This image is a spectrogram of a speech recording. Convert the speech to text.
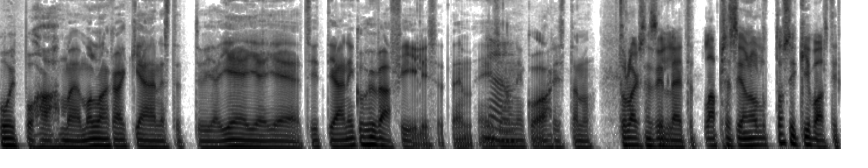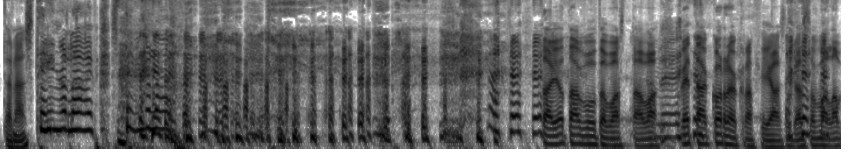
huippuhahmoja. Me ollaan kaikki äänestetty ja jee, jee, jee. Sitten jää niinku hyvä fiilis, että ei, ei se ole niinku ahdistanut. Tuleeko se silleen, että lapsesi on ollut tosi kivasti tänään? Staying alive, staying alive. tai jotain muuta vastaavaa. Vetää koreografiaa sitä samalla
